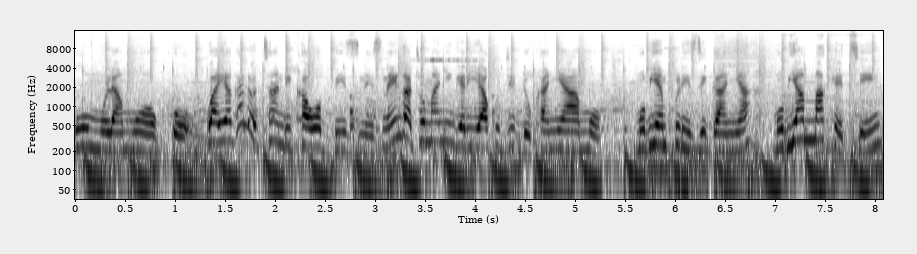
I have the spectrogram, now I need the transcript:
kuwummulamu okwo gwayagala otandikawo bizinesi naye nga tomanyi ngeri yakugiddukanyaamu mu byempuliziganya mu bya marketing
